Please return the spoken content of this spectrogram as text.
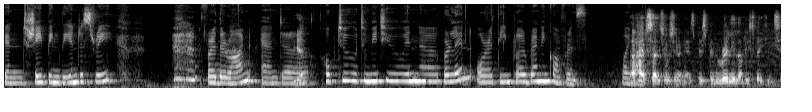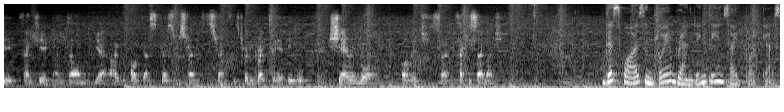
in shaping the industry further on. And uh, Yeah. hope to, to meet you in uh, Berlin or at the Employer Branding Conference. Why I hope so, Georgiana. It's, it's been really lovely speaking to you. Thank you. And um, yeah, I hope the podcast goes from strength to strength. It's really great to hear people sharing more So thank you so much. This was Employer Branding, the Inside podcast.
